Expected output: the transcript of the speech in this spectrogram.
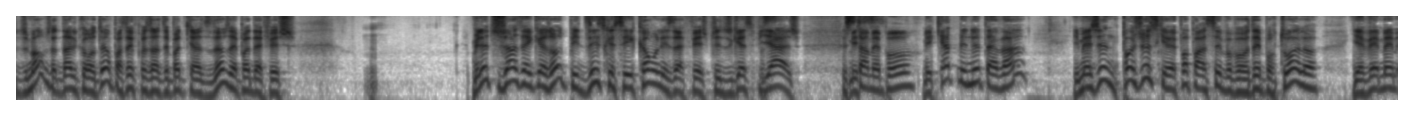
Dumont, vous êtes dans le comté, on pensait que vous ne présentez pas de candidat, vous n'avez pas d'affiche. Mais là, tu jases avec eux autres, puis ils te disent que c'est con, les affiches, puis c'est du gaspillage. Si Mais t'en mets pas, Mais quatre minutes avant, Imagine, pas juste qu'il avait pas pensé va voter pour toi, là. Il avait même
